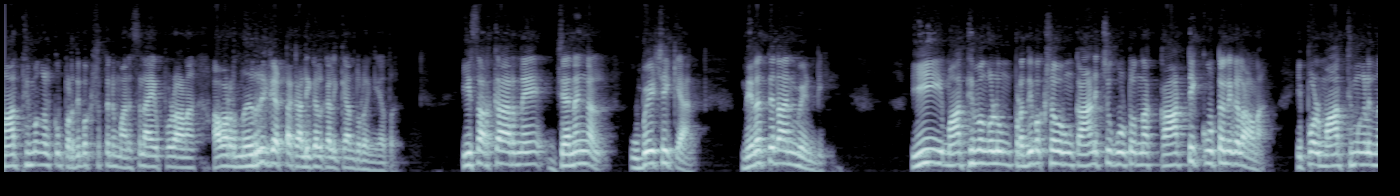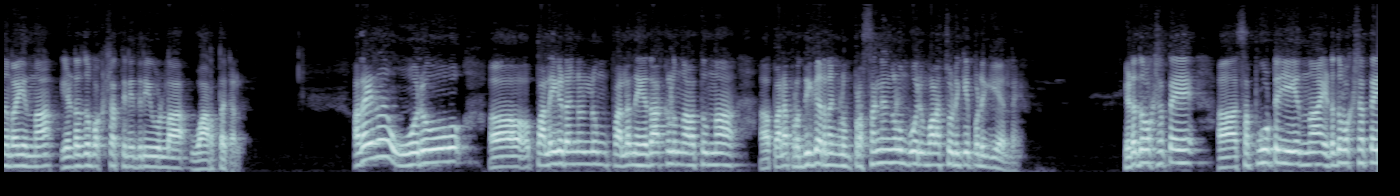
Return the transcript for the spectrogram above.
മാധ്യമങ്ങൾക്കും പ്രതിപക്ഷത്തിന് മനസ്സിലായപ്പോഴാണ് അവർ നെറികെട്ട കളികൾ കളിക്കാൻ തുടങ്ങിയത്. ഈ സർക്കാരിനെ ജനങ്ങൾ ഉപേക്ഷിക്കാൻ നിലത്തിടാൻ വേണ്ടി ഈ മാധ്യമങ്ങളും പ്രതിപക്ഷവും കാണിച്ചു കൂട്ടുന്ന കാട്ടിക്കൂട്ടലുകളാണ് ഇപ്പോൾ മാധ്യമങ്ങളിൽ നിറയുന്ന ഇടതുപക്ഷത്തിനെതിരെയുള്ള വാർത്തകൾ. അതായത് ഓരോ പലയിടങ്ങളിലും പല നേതാക്കളും നടത്തുന്ന പല പ്രതികരണങ്ങളും പ്രസംഗങ്ങളും പോലും വളച്ചൊടിക്കപ്പെടുകയല്ലേ? ഇടതുപക്ഷത്തെ സപ്പോർട്ട് ചെയ്യുന്ന ഇടതുപക്ഷത്തെ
